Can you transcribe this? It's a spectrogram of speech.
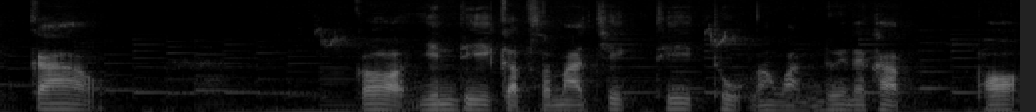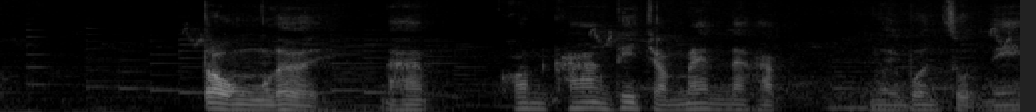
x9 ก็ยินดีกับสมาชิกที่ถูกรางวัลด้วยนะครับ เพราะตรงเลยนะครับ ค่อนข้างที่จะแม่นนะครับ หน่วยบนสูตรนี้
